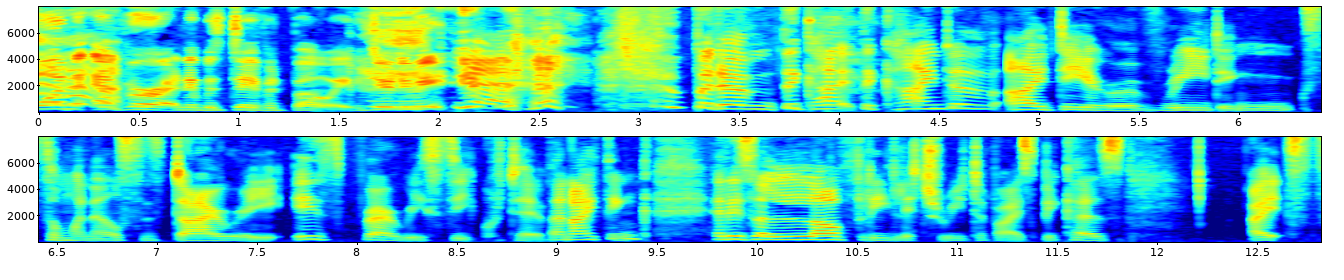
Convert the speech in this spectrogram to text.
one ever, and it was David Bowie. Do you know what I mean? yeah, but um, the kind the kind of idea of reading someone else's diary is very secretive, and I think it is a lovely literary device because it's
